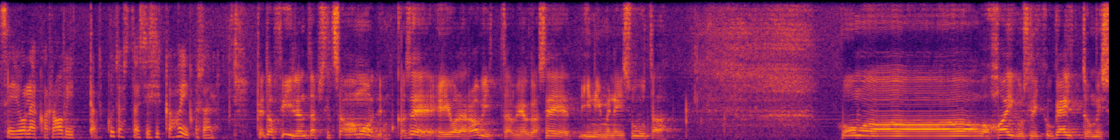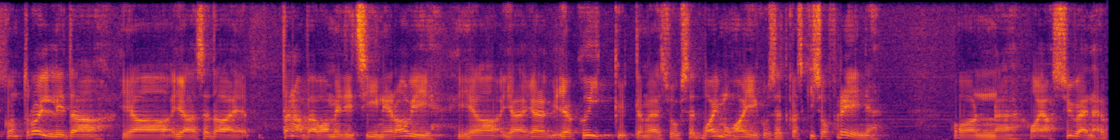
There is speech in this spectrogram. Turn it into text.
see ei ole ka ravitav, kuidas ta siis ikka haigus on? pedofiilia on täpselt samamoodi, ka see ei ole ravitav ja ka see, et inimene ei suuda oma haiguslikku käitumist kontrollida ja, ja seda tänapäeva meditsiini ravi ja, ja, ja, ja kõik, ütleme, niisugused vaimuhaigused, ka skisofreenia on ajas süvenev.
